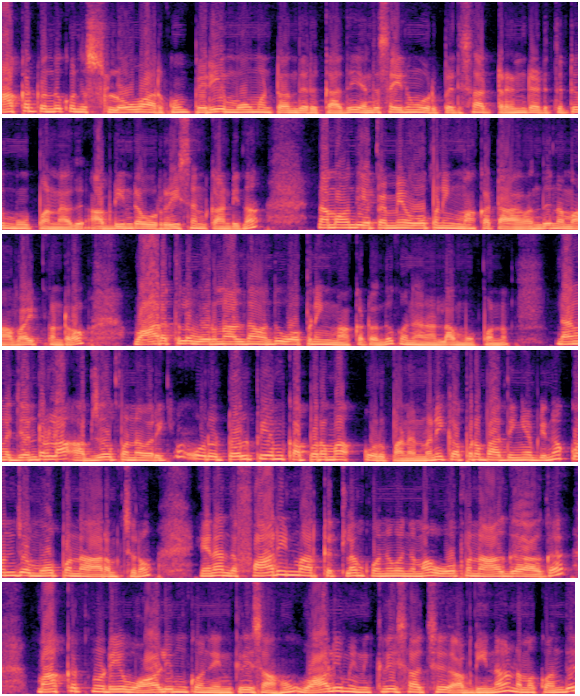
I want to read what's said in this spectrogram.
மார்க்கெட் வந்து கொஞ்சம் ஸ்லோவாக இருக்கும். பெரிய மூவ்மெண்ட் வந்து இருக்காது. எந்த சைடும் ஒரு பெருசாக ட்ரெண்ட் எடுத்துட்டு மூவ் பண்ணாது. அப்படின்ற ஒரு ரீசன் காண்டி தான் நம்ம வந்து எப்பயுமே ஓப்பனிங் மார்க்கெட்டை வந்து நம்ம அவாய்ட் பண்ணுறோம் வாரத்தில் ஒரு நாள் தான் வந்து ஓப்பனிங் மார்க்கெட் வந்து கொஞ்சம் நல்லா மூவ் பண்ணும். நாங்கள் ஜென்ரலாக அப்சர்வ் பண்ண வரைக்கும் ஒரு டுவெல் பிஎம்க்கு அப்புறமா ஒரு பன்னெண்டு மணிக்கு அப்புறம் பார்த்தீங்க அப்படின்னா கொஞ்சம் மூவ் பண்ண ஆரம்பிச்சிடும் ஏன்னா அந்த ஃபாரின் மார்க்கெட்லாம் கொஞ்சம் கொஞ்சமாக ஓப்பன் ஆக ஆக மார்க்கெட்னுடைய வால்யூம் கொஞ்சம் இன்க்ரீஸ் ஆகும். வால்யூம் இன்க்ரீஸ் ஆச்சு அப்படின்னா நமக்கு வந்து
